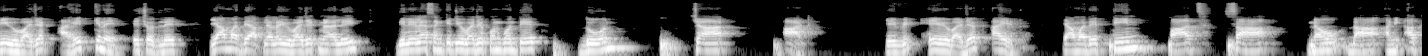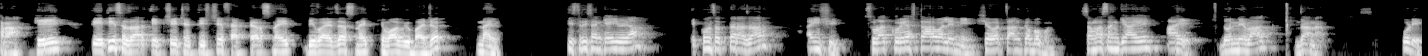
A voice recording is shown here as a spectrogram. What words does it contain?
हे विभाजक आहेत की नाही हे शोधले. यामध्ये आपल्याला विभाजक मिळाले. दिलेल्या संख्येचे विभाजक कोणकोणते आहेत? दोन चार आठ. हे वि- हे विभाजक आहेत. यामध्ये तीन पाच सहा नऊ दहा आणि अकरा हे तेहतीस हजार एकशे छत्तीसचे फॅक्टर्स नाहीत डिवायझर्स नाहीत किंवा विभाजक नाहीत. तिसरी संख्या घेऊया. एकोणसत्तर हजार ऐंशी. सुरुवात करूया स्टारवाल्यांनी. शेवटचा अंक बघून. समसंख्या आहे आहे. दोन्ही भाग जाणार. पुढे.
